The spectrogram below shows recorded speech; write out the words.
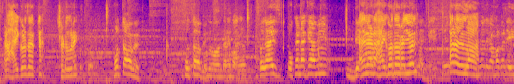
একটা হাই করে তো একটা ছোট করে। করতে হবে করতে হবে। তো গাইজ ওকে নাকি আমি হাই করে দাও রাজুল। আরে রাজুল্লাহ। আমার কাছে এই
